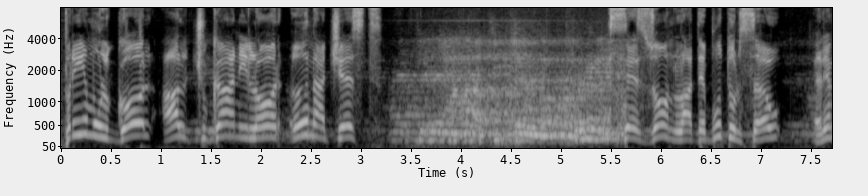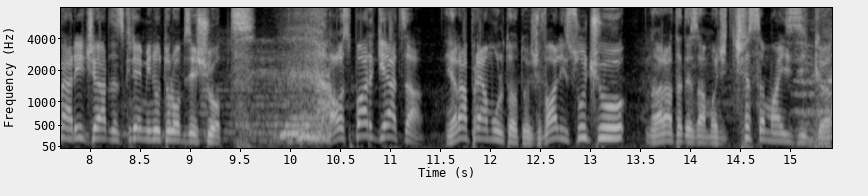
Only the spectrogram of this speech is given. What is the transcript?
Primul gol al ciucanilor în acest sezon, la debutul său. Elena Richard înscrie minutul 88. Au spart gheața. Era prea mult totuși. Vali Suciu arată dezamăgit. Ce să mai zică?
